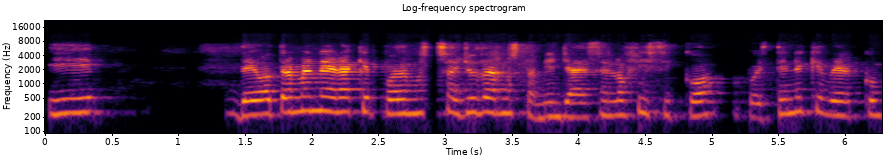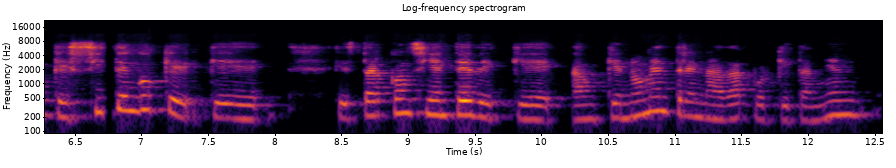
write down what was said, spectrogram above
Y de otra manera que podemos ayudarnos también ya es en lo físico, pues tiene que ver con que sí tengo que, que, estar consciente de que aunque no me entre nada, porque también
